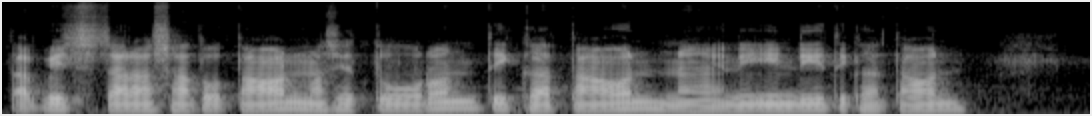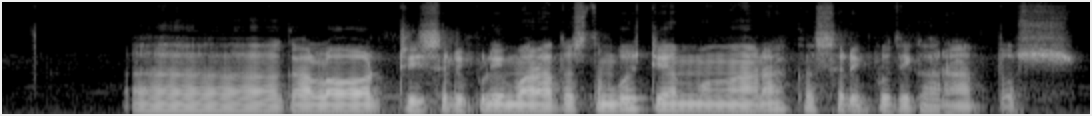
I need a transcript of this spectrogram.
tapi secara satu tahun masih turun tiga tahun. Nah ini Indi tiga tahun. E, kalau di 1500 tembus dia mengarah ke 1300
